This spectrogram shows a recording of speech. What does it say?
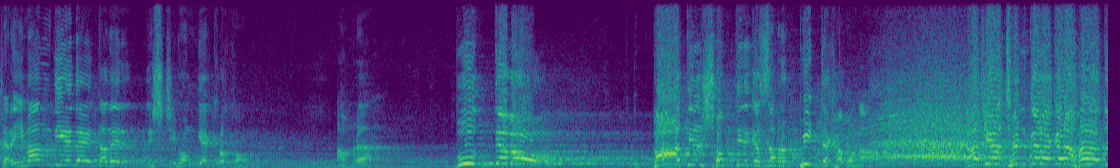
যারা ইমান দিয়ে দেয়, তাদের দৃষ্টিভঙ্গি একরকম। আমরা বুক দেব। বাতিল শক্তির কাছে আমরা পিঠ দেখাবো না। রাজি আছেন কারা কারা? হাত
